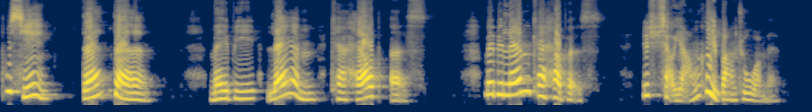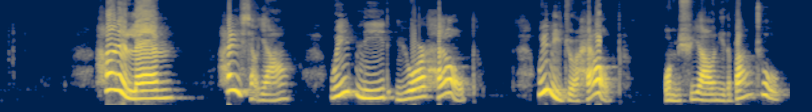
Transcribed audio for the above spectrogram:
不行，等等。Maybe lamb can help us. Maybe lamb can help us. 也许小羊可以帮助我们。Hi, lamb. Hi, 小羊。We need your help. We need your help. 我们需要你的帮助。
